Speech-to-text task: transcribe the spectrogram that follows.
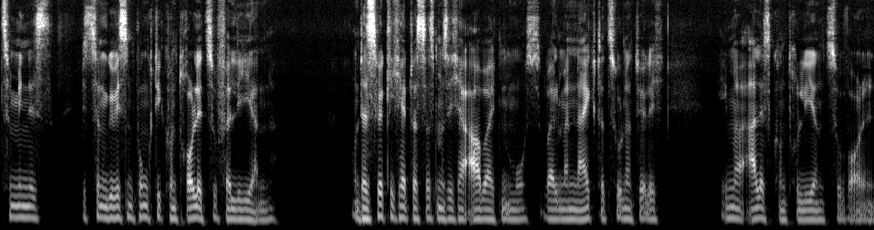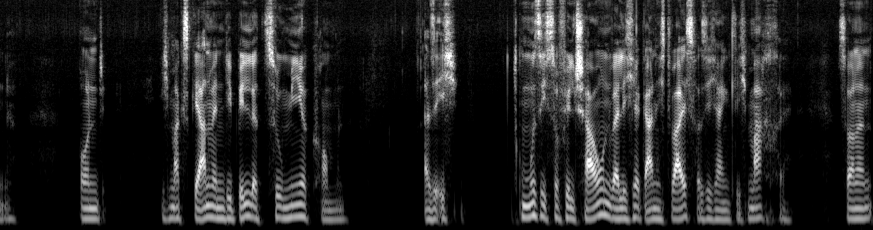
zumindest bis zu einem gewissen Punkt die Kontrolle zu verlieren. Und das ist wirklich etwas, das man sich erarbeiten muss, weil man neigt dazu natürlich immer alles kontrollieren zu wollen. Und ich mag es gern, wenn die Bilder zu mir kommen. Also ich muss ich so viel schauen, weil ich ja gar nicht weiß, was ich eigentlich mache, sondern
